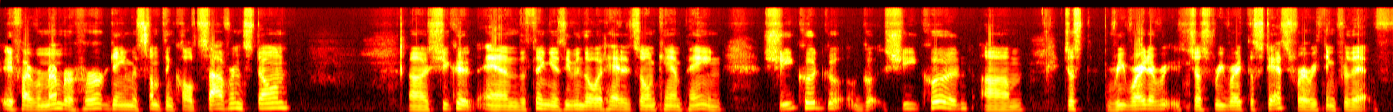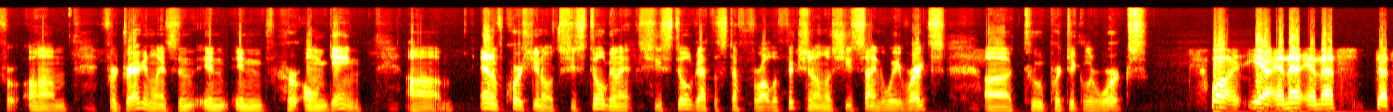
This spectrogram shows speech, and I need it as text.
if I remember, her game is something called Sovereign Stone. Uh, she could, and the thing is, even though it had its own campaign, she could go. go she could um, just rewrite every, just rewrite the stats for everything for that for um for Dragonlance in in in her own game. Um, and of course, you know, she's still gonna, she's still got the stuff for all the fiction, unless she's signed away rights uh, to particular works. Well, yeah, and that and that's that's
